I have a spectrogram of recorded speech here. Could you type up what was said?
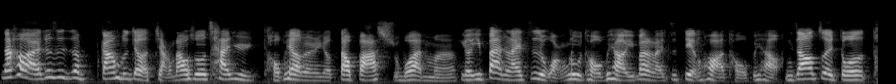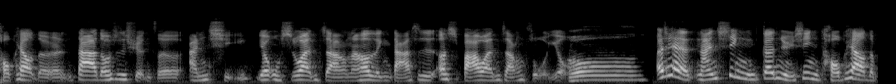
那后来就是这刚刚不是就有讲到说参与投票的人有到八十万吗？有一半来自网络投票，一半来自电话投票，你知道最多投票的人，大家都是选择安琪，有五十万张，然后琳达是二十八万张左右哦。而且男性跟女性投票的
